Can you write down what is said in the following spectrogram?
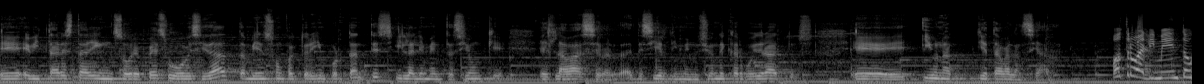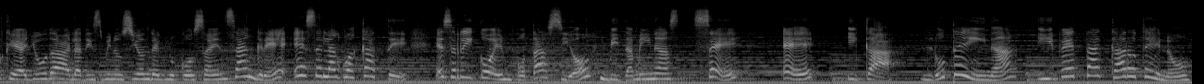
Eh, evitar estar en sobrepeso u obesidad también son factores importantes y la alimentación que es la base, ¿verdad? Es decir, disminución de carbohidratos eh, y una dieta balanceada. Otro alimento que ayuda a la disminución de glucosa en sangre es el aguacate. Es rico en potasio, vitaminas C, E y K, luteína y beta-caroteno.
